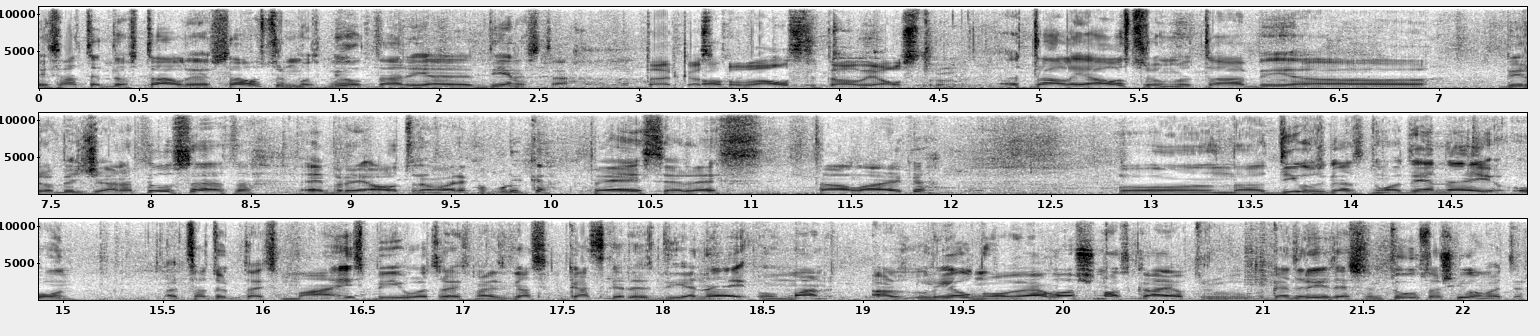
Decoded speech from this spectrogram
es atrados tālajos austrumos militārajā dienestā. Tā ir kas pa valsti, tālāk austrumi. Tālajā austrumu tā bija uh, Birobidžāna pilsēta, Ebreja Autonoma Republika, PSRS tā laika. Un uh, divus gadus nodienēju. Un 4. maija bija 2. maija gads, gadskāres dienai, un man ar lielu novēlošanos, kā jau tur gandrīz 10,000 km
